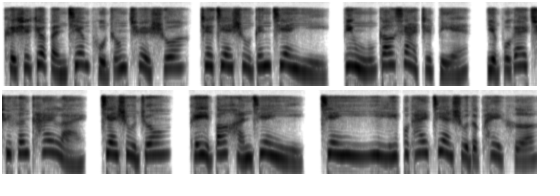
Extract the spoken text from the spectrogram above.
可是这本剑谱中却说，这剑术跟剑意并无高下之别，也不该区分开来。剑术中可以包含剑意。剑意亦离不开剑术的配合，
